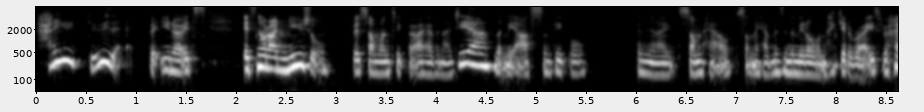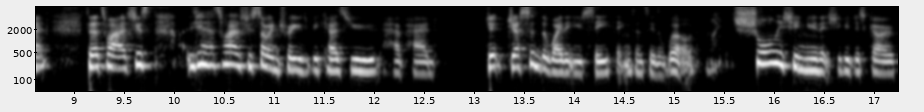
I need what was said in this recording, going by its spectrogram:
how do you do that? But you know, it's it's not unusual for someone to go, I have an idea. Let me ask some people, and then I somehow something happens in the middle and they get a raise, right? So that's why it's just yeah, that's why I was just so intrigued because you have had just in the way that you see things and see the world. I'm like, surely she knew that she could just go,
